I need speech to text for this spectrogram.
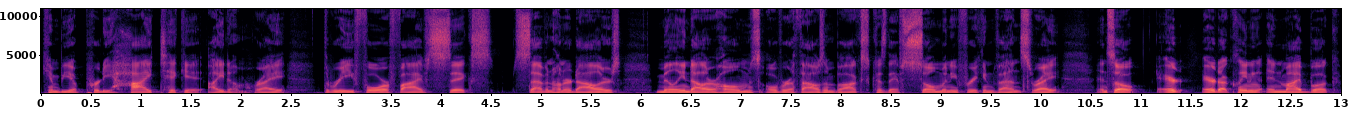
can be a pretty high ticket item, right? Three, four, five, six, seven hundred dollars, million dollar homes over a thousand bucks because they have so many freaking vents, right? And so air air duct cleaning in my book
